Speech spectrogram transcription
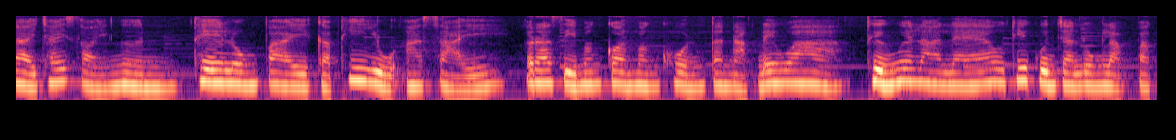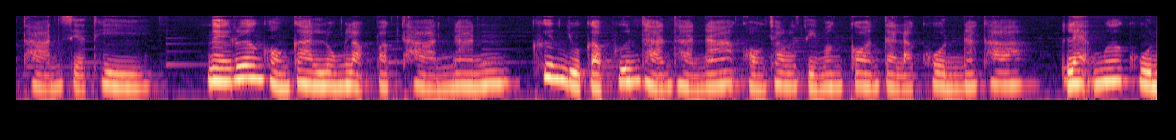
จ่ายใช้สอยเงิน เทลงไปกับที่อยู่อาศัย ราศีมังกรบางคนตระหนักได้ว่า ถึงเวลาแล้วที่คุณจะลงหลักปักฐานเสียทีในเรื่องของการลงหลักปักฐานนั้น ขึ้นอยู่กับพื้นฐานฐานะของชาวราศีมังกรแต่ละคนนะคะ และเมื่อคุณ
